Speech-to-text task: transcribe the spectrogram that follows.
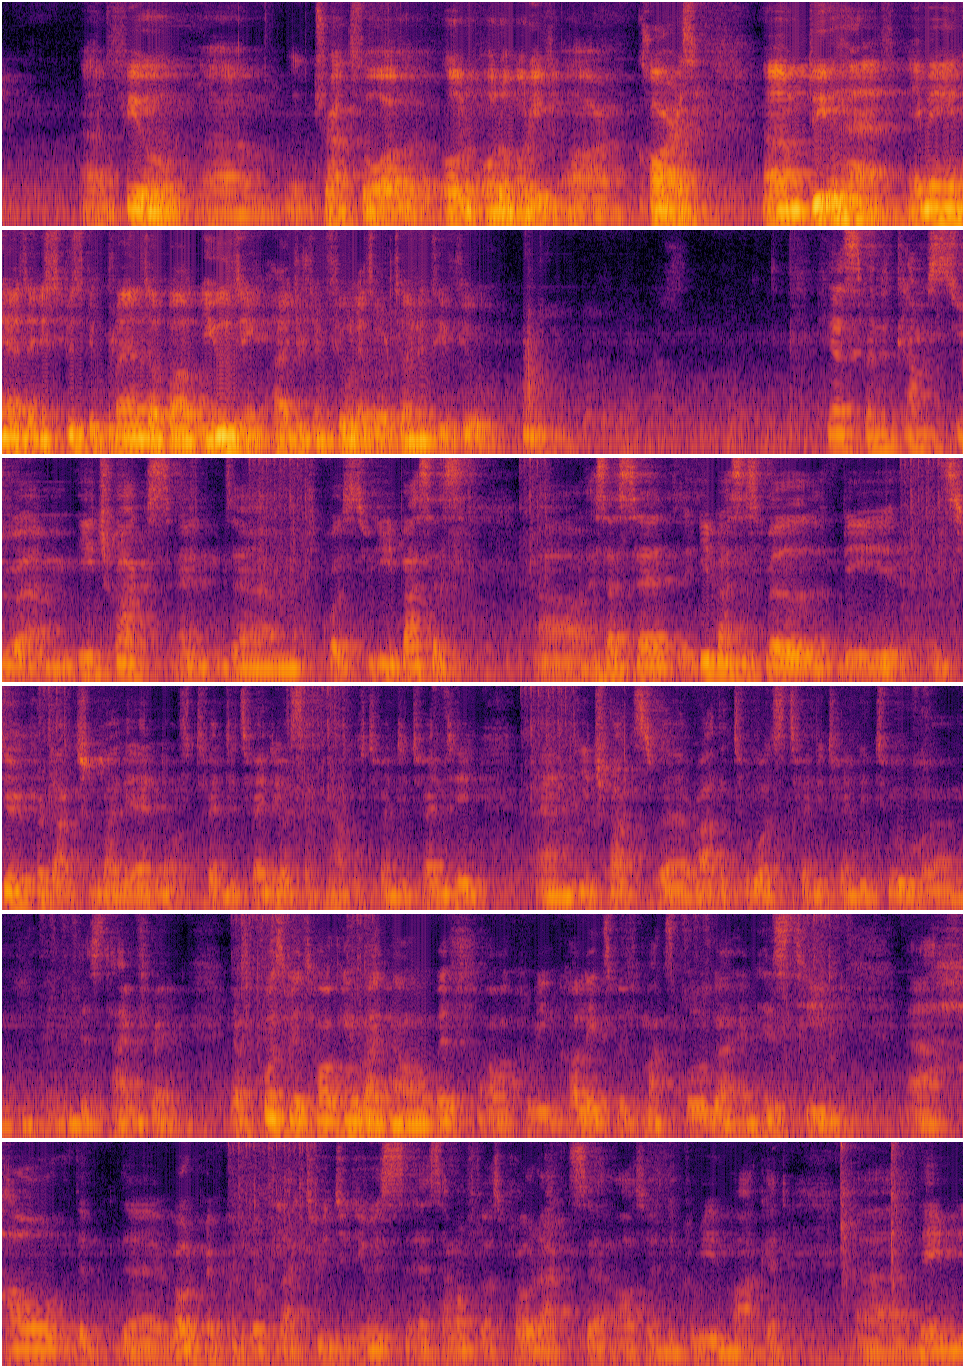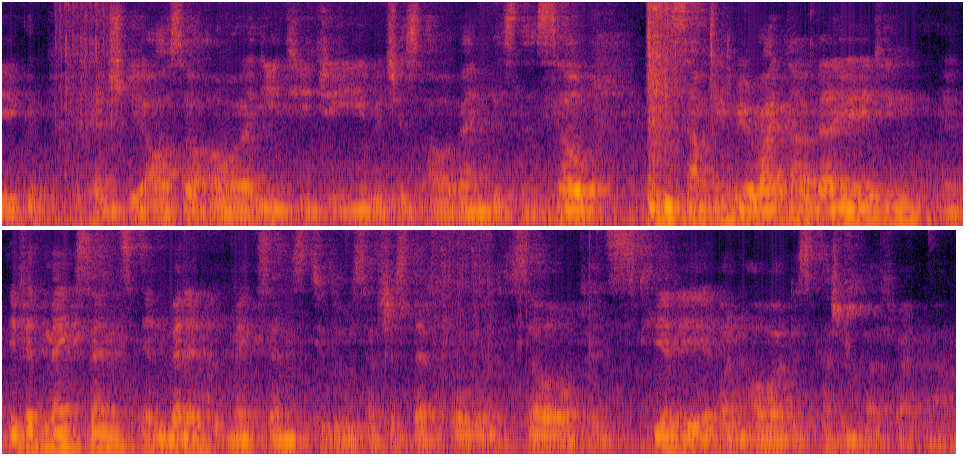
uh, fuel um, trucks or automotive or uh, cars. Um, do you have, MAN has any specific plans about using hydrogen fuel as alternative fuel? Yes, when it comes to um, e-trucks and um, of course to e-buses, uh, as I said, e-buses will be in serial production by the end of 2020 or second half of 2020, and e-trucks uh, rather towards 2022 um, in this time frame. And of course, we're talking right now with our Korean colleagues, with Max Berger and his team, uh, how the, the, roadmap could look like to introduce uh, some of those products uh, also in the Korean market, uh, namely potentially also our eTGE, which is our van business. So this is something we're right now evaluating uh, if it makes sense and when it would make sense to do such a step forward. So it's clearly on our discussion path right now.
